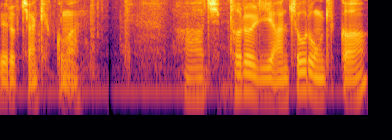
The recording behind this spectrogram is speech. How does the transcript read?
외롭지 않겠구만. 아, 집터를 이 안쪽으로 옮길까?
